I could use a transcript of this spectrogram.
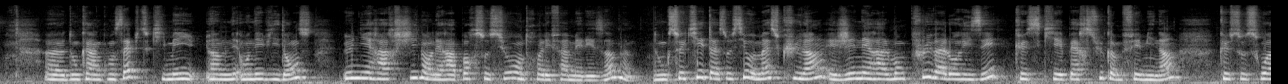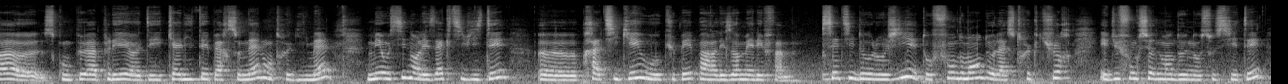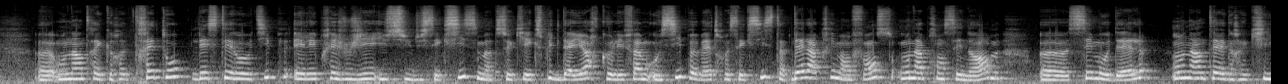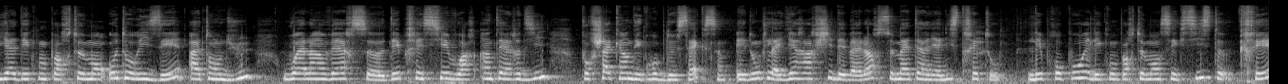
donc un concept qui met en évidence une hiérarchie dans les rapports sociaux entre les femmes et les hommes. Donc ce qui est associé au masculin est généralement plus valorisé que ce qui est perçu comme féminin, que ce soit euh, ce qu'on peut appeler euh, des qualités personnelles, entre guillemets, mais aussi dans les activités euh, pratiquées ou occupées par les hommes et les femmes. Cette idéologie est au fondement de la structure et du fonctionnement de nos sociétés. Euh, on intègre très tôt les stéréotypes et les préjugés issus du sexisme, ce qui explique d'ailleurs que les femmes aussi peuvent être sexistes. Dès la prime enfance, on apprend ces normes, euh, ces modèles, on intègre qu'il y a des comportements autorisés, attendus, ou à l'inverse euh, dépréciés, voire interdits pour chacun des groupes de sexe. Et donc la hiérarchie des valeurs se matérialise très tôt. Les propos et les comportements sexistes créent,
